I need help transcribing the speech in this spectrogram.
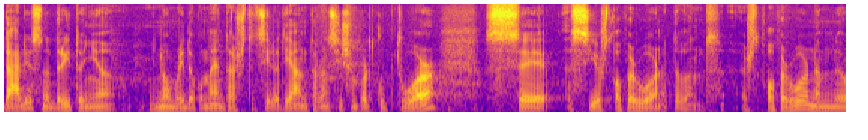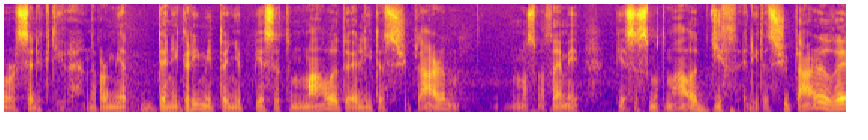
daljes në dritë të një një numri dokumentash të cilët janë të rëndësishëm për të kuptuar se si është operuar në këtë vend. Është operuar në mënyrë selektive, nëpërmjet denigrimit të një pjese të madhe të elitës shqiptare, mos me themi pjesës më të madhe, të gjithë elitës shqiptare dhe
